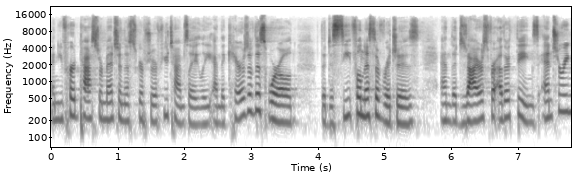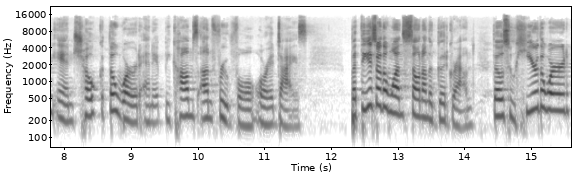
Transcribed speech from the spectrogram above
and you've heard Pastor mention this scripture a few times lately, and the cares of this world, the deceitfulness of riches, and the desires for other things entering in choke the word, and it becomes unfruitful or it dies. But these are the ones sown on the good ground, those who hear the word,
